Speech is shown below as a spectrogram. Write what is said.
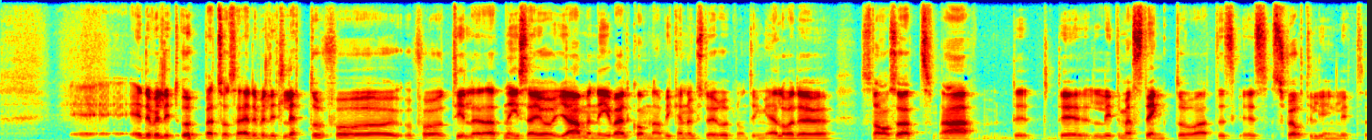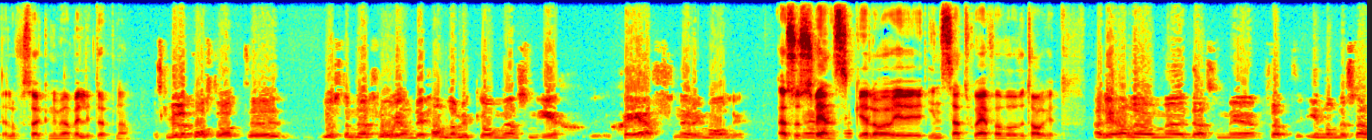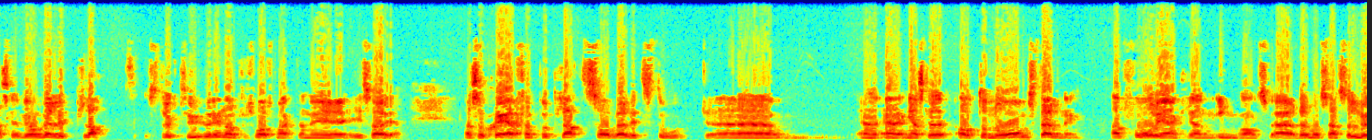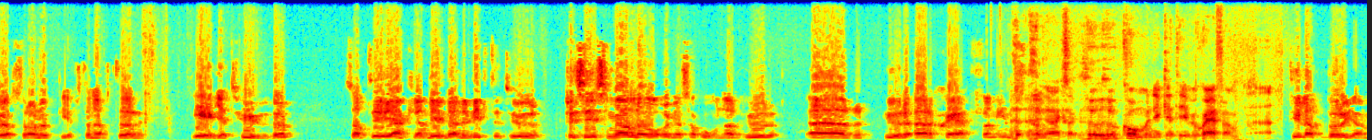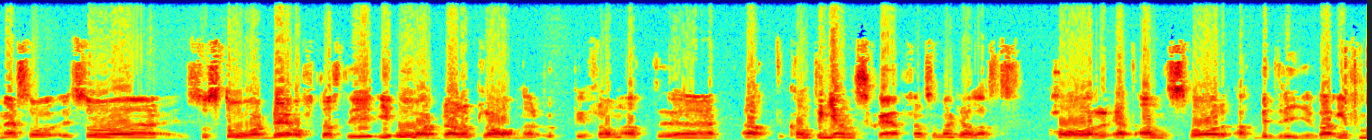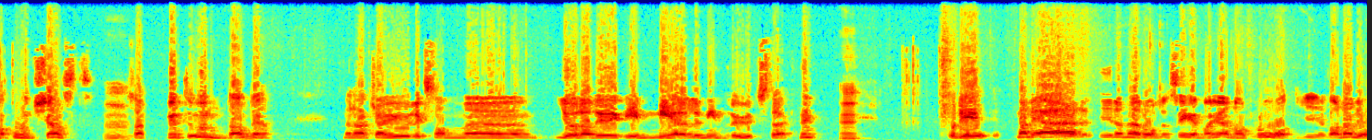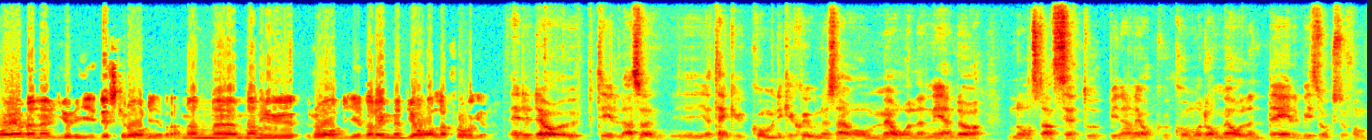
är det väldigt öppet så att säga? Är det väldigt lätt att få, få till att ni säger ja men ni är välkomna, vi kan nog styra upp någonting? Eller är det snarare så att ah, det, det är lite mer stängt och att det är svårtillgängligt? Eller försöker ni vara väldigt öppna? Jag skulle vilja påstå att eh, just den här frågan det handlar mycket om vem som är chef nere i Mali. Alltså svensk eller eh, insatschef överhuvudtaget? Ja, det handlar om eh, den som är, för att inom det svenska, vi har väldigt platt struktur inom Försvarsmakten i, i Sverige. Alltså chefen på plats har väldigt stort, eh, en, en ganska autonom ställning. Han får egentligen ingångsvärden och sen så löser han uppgiften efter eget huvud. Så att det är egentligen, det är väldigt viktigt hur, precis som i alla organisationer, hur är, hur är chefen inställd? Ja, exakt. Hur, hur kommunikativ är chefen? Till att börja med så, så, så står det oftast i, i ordrar och planer uppifrån att, eh, att kontingenschefen som man kallas har ett ansvar att bedriva informationstjänst. Mm. Så han kommer inte undan det. Men han kan ju liksom eh, göra det i mer eller mindre utsträckning. Mm. Och det, man är i den här rollen så är man ju en av rådgivarna. Vi har ju även en juridisk rådgivare men eh, man är ju rådgivare i mediala frågor. Är det då upp till, alltså jag tänker kommunikationen så här och målen ni ändå någonstans sätter upp innan ni åker. Kommer de målen delvis också från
